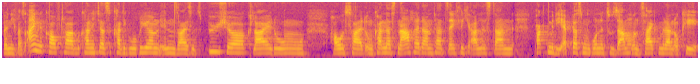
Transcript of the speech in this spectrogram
wenn ich was eingekauft habe, kann ich das kategorieren in, sei es jetzt Bücher, Kleidung, Haushalt und kann das nachher dann tatsächlich alles dann, packt mir die App das im Grunde zusammen und zeigt mir dann, okay,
